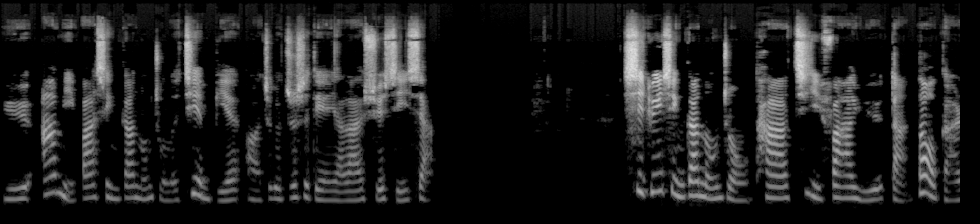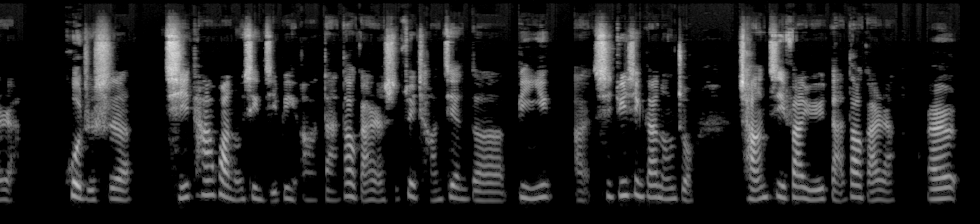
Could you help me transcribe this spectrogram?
与阿米巴性肝脓肿的鉴别啊，这个知识点也来学习一下。细菌性肝脓肿它继发于胆道感染。或者是其他化脓性疾病啊，胆道感染是最常见的病因啊。细菌性肝脓肿常继发于胆道感染，而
